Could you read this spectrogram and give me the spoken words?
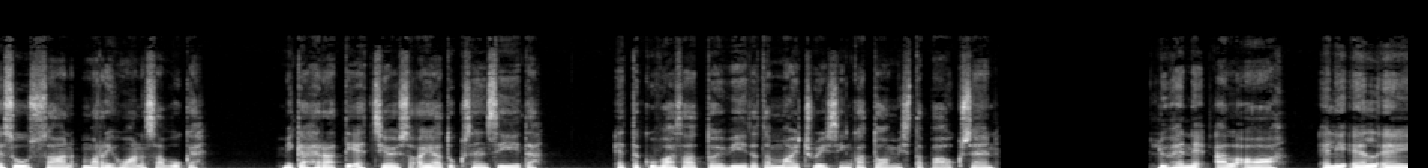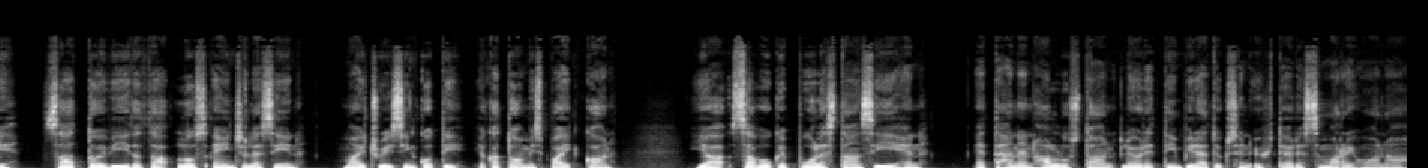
ja suussaan marihuanasavuke, mikä herätti etsijöissä ajatuksen siitä, että kuva saattoi viitata Maitreesin katoamistapaukseen. Lyhenne LA eli LA saattoi viitata Los Angelesiin, Maitreesin koti- ja katoamispaikkaan, ja savuke puolestaan siihen, että hänen hallustaan löydettiin pidätyksen yhteydessä marihuanaa.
